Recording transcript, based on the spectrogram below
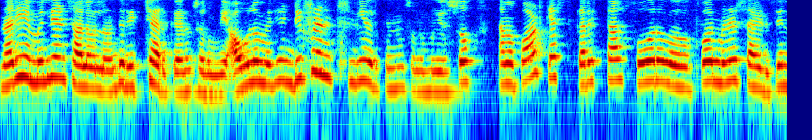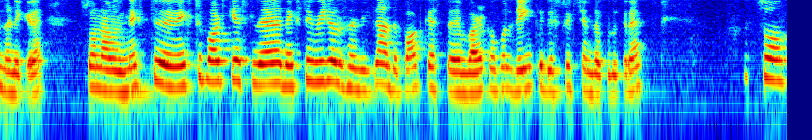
நிறைய மில்லியன்ஸ் அளவில் வந்து ரிச்சா இருக்காருன்னு சொல்ல முடியும். அவ்வளோ மில்லியன் டிஃப்ரென்ஸ்லயும் இருக்குன்னு சொல்ல முடியும். ஸோ நம்ம பாட்காஸ்ட் கரெக்டாக ஃபோர் ஃபோர் மினிட்ஸ் ஆயிடுச்சுன்னு நினைக்கிறேன். ஸோ நான் நெக்ஸ்ட் நெக்ஸ்ட் பாட்காஸ்ட்ல நெக்ஸ்ட் வீடியோவில் சந்திக்கிறேன். அந்த பாட்காஸ்ட்டை வழக்கம் போல் லிங்க் டிஸ்கிரிப்ஷனில் கொடுக்குறேன். ஸோ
